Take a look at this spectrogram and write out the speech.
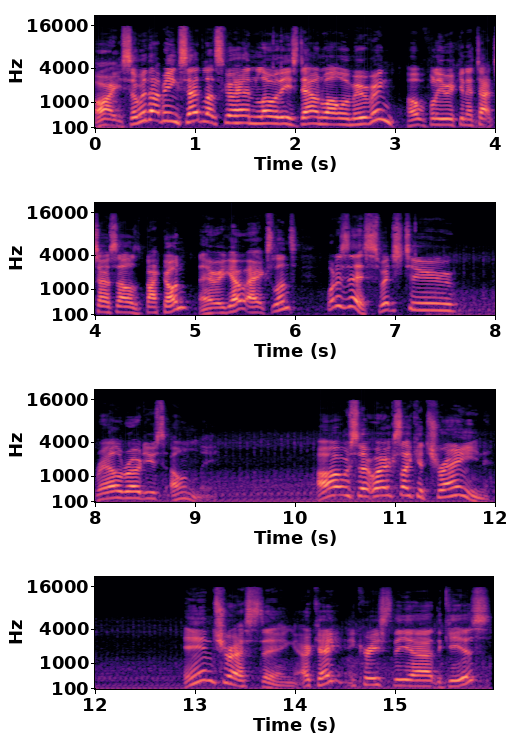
Alright, so with that being said, let's go ahead and lower these down while we're moving. Hopefully we can attach ourselves back on. There we go, excellent. What is this? Switch to railroad use only. Oh, so it works like a train. Interesting. Okay, increase the uh, the gears.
